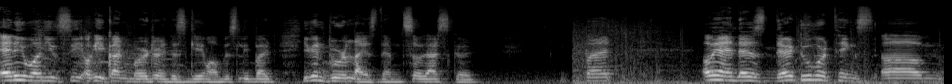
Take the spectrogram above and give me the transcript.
anyone you see. Okay, you can't murder in this game, obviously, but you can brutalize them, so that's good. But oh yeah, and there's there are two more things. Um,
